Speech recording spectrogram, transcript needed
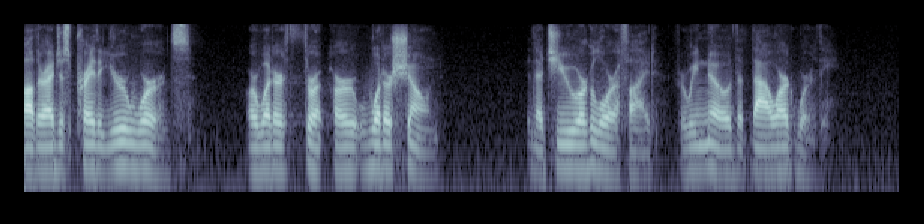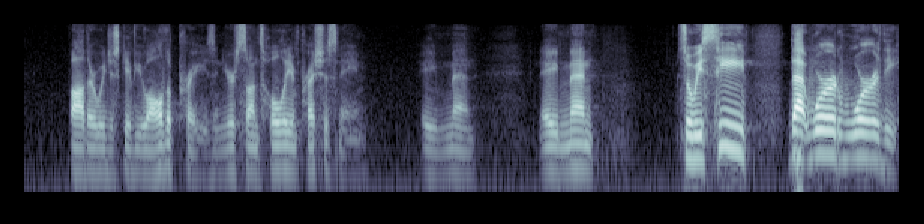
Father, I just pray that your words are what are, are, what are shown and that you are glorified, for we know that thou art worthy. Father, we just give you all the praise in your Son's holy and precious name. Amen. Amen. So we see that word worthy.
